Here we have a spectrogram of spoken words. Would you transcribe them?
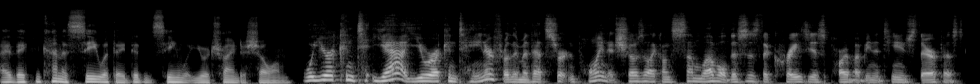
I, I, they can kind of see what they didn't see and what you were trying to show them." Well, you're a cont- yeah, you're a container for them at that certain point. It shows like on some level, this is the craziest part about being a teenage therapist,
